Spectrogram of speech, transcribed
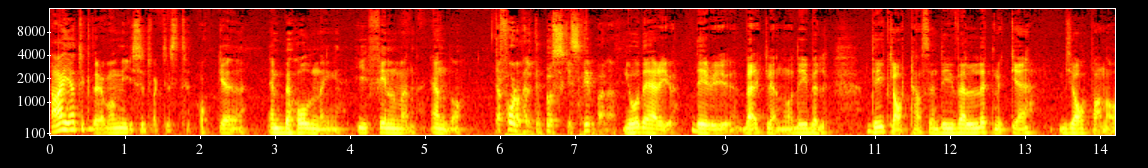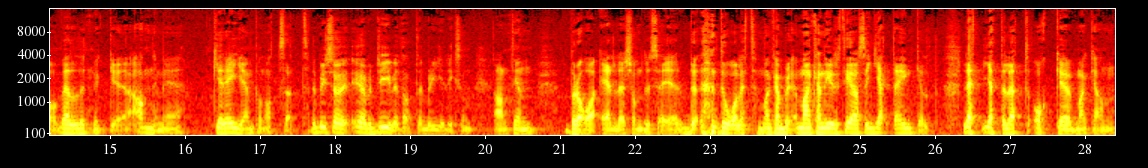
ja, jag tyckte det var mysigt faktiskt. Och eh, en behållning i filmen ändå. Jag får de här lite buskisvibbarna. Jo, det är det ju. Det är det ju verkligen. Och det är väl, det är ju klart, alltså, det är ju väldigt mycket Japan och väldigt mycket anime-grejen på något sätt. Det blir så överdrivet att det blir liksom antingen bra eller som du säger dåligt. Man kan, man kan irritera sig jätteenkelt, lätt, jättelätt och eh, man kan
